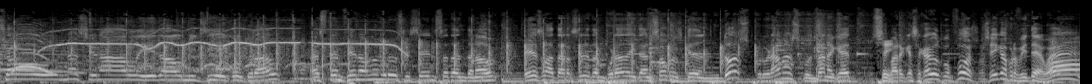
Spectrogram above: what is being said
Show Nacional i del migdia i cultural. Estem fent el número 679. És la tercera temporada i tan sols ens queden dos programes, comptant aquest, Sí. perquè s'acabi el confús. O sigui que aprofiteu, eh?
